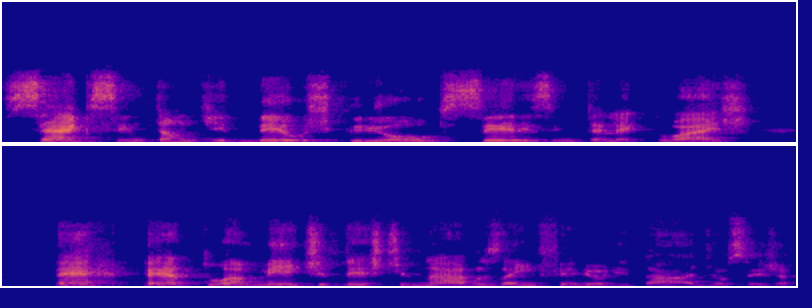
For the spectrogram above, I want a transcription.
Segue-se então que Deus criou seres intelectuais perpetuamente destinados à inferioridade, ou seja,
